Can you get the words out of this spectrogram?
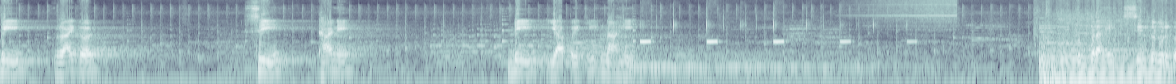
B Raigad C Thane D यापैकी नाही. उत्तर आहे सिंधुदुर्ग.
